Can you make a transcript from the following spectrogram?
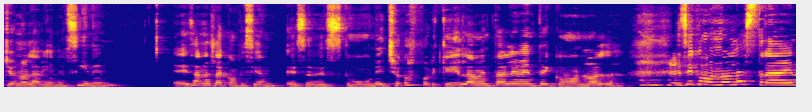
yo no la vi en el cine, esa no es la confesión, eso es como un hecho, porque lamentablemente como no la, es que como no las traen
